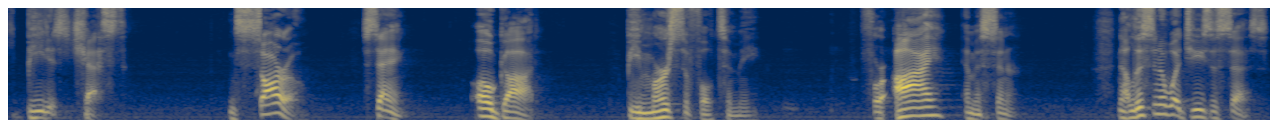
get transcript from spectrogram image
he beat his chest in sorrow, saying, Oh God, be merciful to me, for I am a sinner. Now, listen to what Jesus says.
